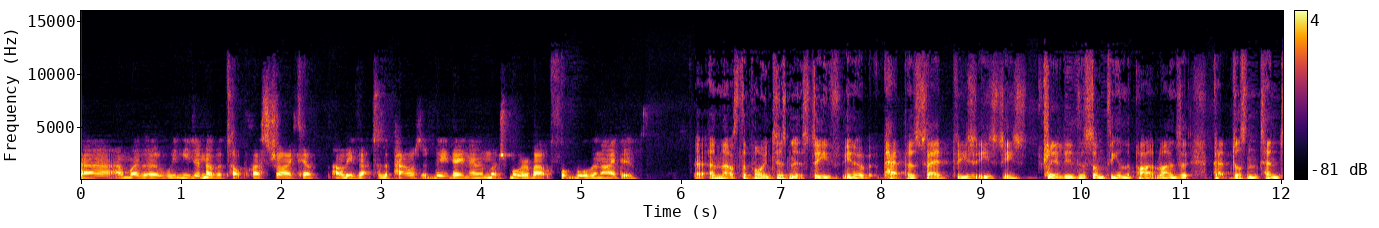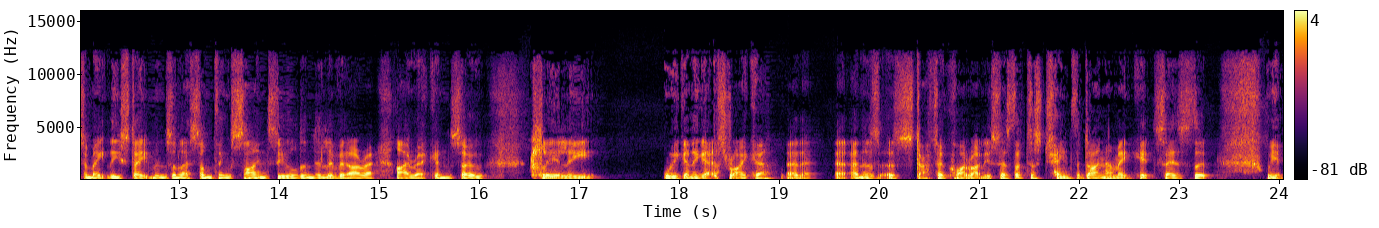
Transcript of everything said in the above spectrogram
Uh, and whether we need another top class striker, I'll leave that to the powers that be. They know much more about football than I do. And that's the point, isn't it, Steve? You know, Pep has said he's, he's, he's, clearly there's something in the pipelines that Pep doesn't tend to make these statements unless something's signed, sealed, and delivered. I, re- I reckon. So clearly, we're going to get a striker. Uh, and as, as Stato quite rightly says, that just changed the dynamic. It says that we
